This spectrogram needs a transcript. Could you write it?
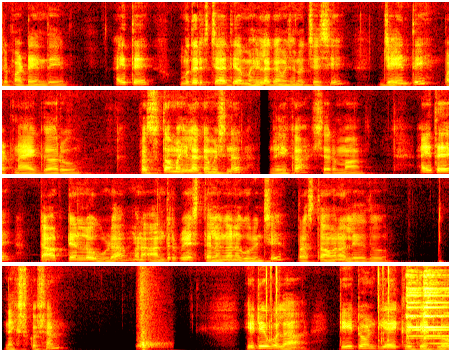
ఏర్పాటైంది. అయితే మొదటి జాతీయ మహిళా కమిషన్ వచ్చేసి జయంతి పట్నాయక్ గారు. ప్రస్తుత మహిళా కమిషనర్ రేఖా శర్మ. అయితే టాప్ టెన్లో కూడా మన ఆంధ్రప్రదేశ్ తెలంగాణ గురించి ప్రస్తావన లేదు. Next question. ఇటీవల టీ ట్వంటీ ఐ క్రికెట్లో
